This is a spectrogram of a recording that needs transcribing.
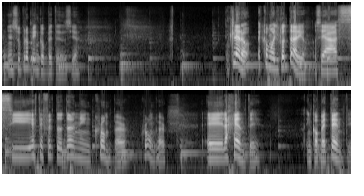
en su propia incompetencia. Claro, es como el contrario. O sea, si este efecto Dunning-Kruger, eh, la gente incompetente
